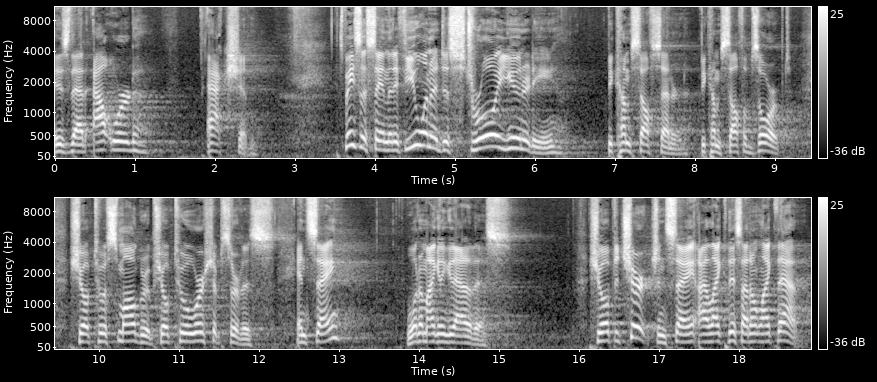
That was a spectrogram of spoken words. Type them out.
is that outward action. It's basically saying that if you want to destroy unity, become self centered, become self absorbed. Show up to a small group, show up to a worship service, and say, what am I going to get out of this? Show up to church and say, I like this, I don't like that.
